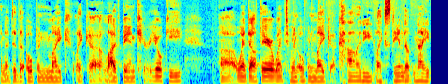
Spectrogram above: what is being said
And I did the open mic, like uh, live band karaoke. Uh, went out there, went to an open mic a comedy, like stand up night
